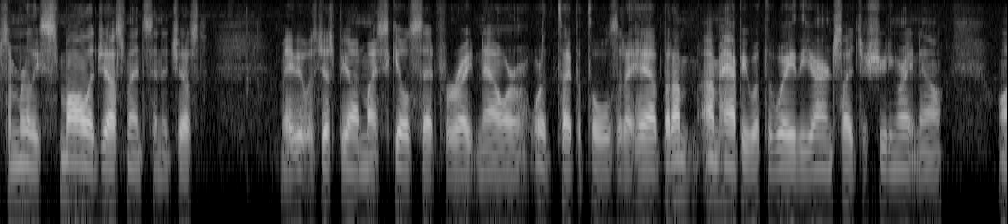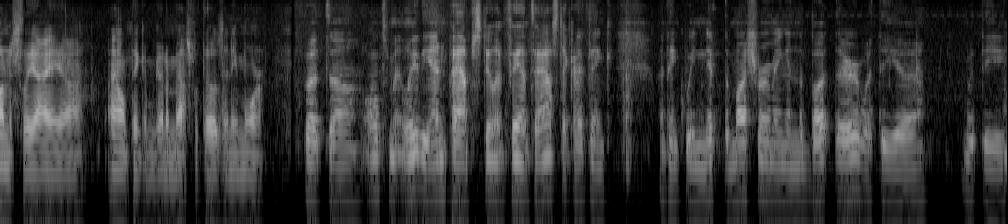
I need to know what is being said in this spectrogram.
some really small adjustments, and it just maybe it was just beyond my skill set for right now, or or the type of tools that I have. But I'm I'm happy with the way the iron sights are shooting right now. Honestly, I uh, I don't think I'm going to mess with those anymore. But uh, ultimately, the NPAP's doing fantastic. I think I think we nipped the mushrooming in the butt there with the uh, with the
